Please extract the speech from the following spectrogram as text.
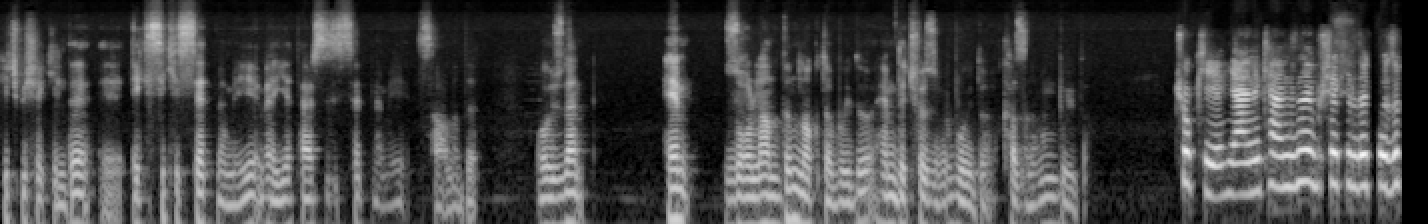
hiçbir şekilde e, eksik hissetmemeyi ve yetersiz hissetmemeyi sağladı. O yüzden hem zorlandığım nokta buydu hem de çözümü buydu, kazanımım buydu. Çok iyi. Yani kendini bu şekilde çözüp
